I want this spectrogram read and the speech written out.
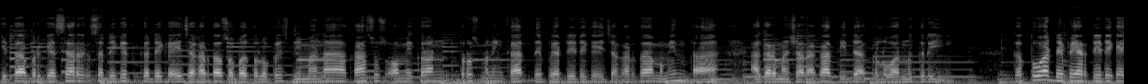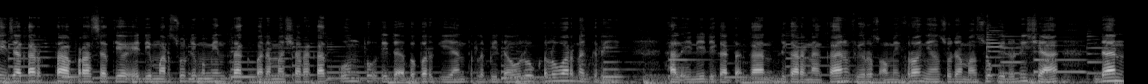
Kita bergeser sedikit ke DKI Jakarta Sobat Lupis di mana kasus Omicron terus meningkat. DPRD DKI Jakarta meminta agar masyarakat tidak keluar negeri. Ketua DPRD DKI Jakarta Prasetyo Edi Marsudi meminta kepada masyarakat untuk tidak bepergian terlebih dahulu ke luar negeri. Hal ini dikatakan dikarenakan virus Omikron yang sudah masuk ke Indonesia dan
